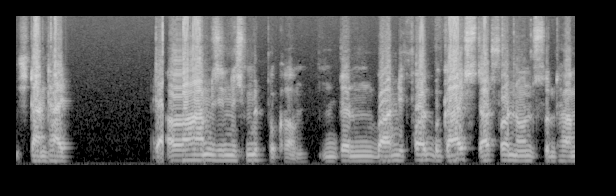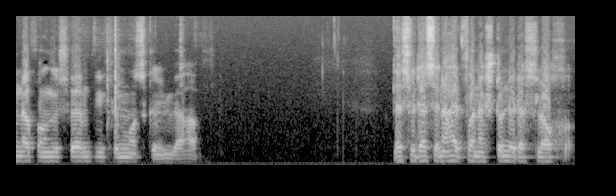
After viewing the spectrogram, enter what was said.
stand halt. da, Aber haben sie nicht mitbekommen. Und dann waren die voll begeistert von uns und haben davon geschwärmt, wie viele Muskeln wir haben. Dass wir das innerhalb von einer Stunde das Loch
